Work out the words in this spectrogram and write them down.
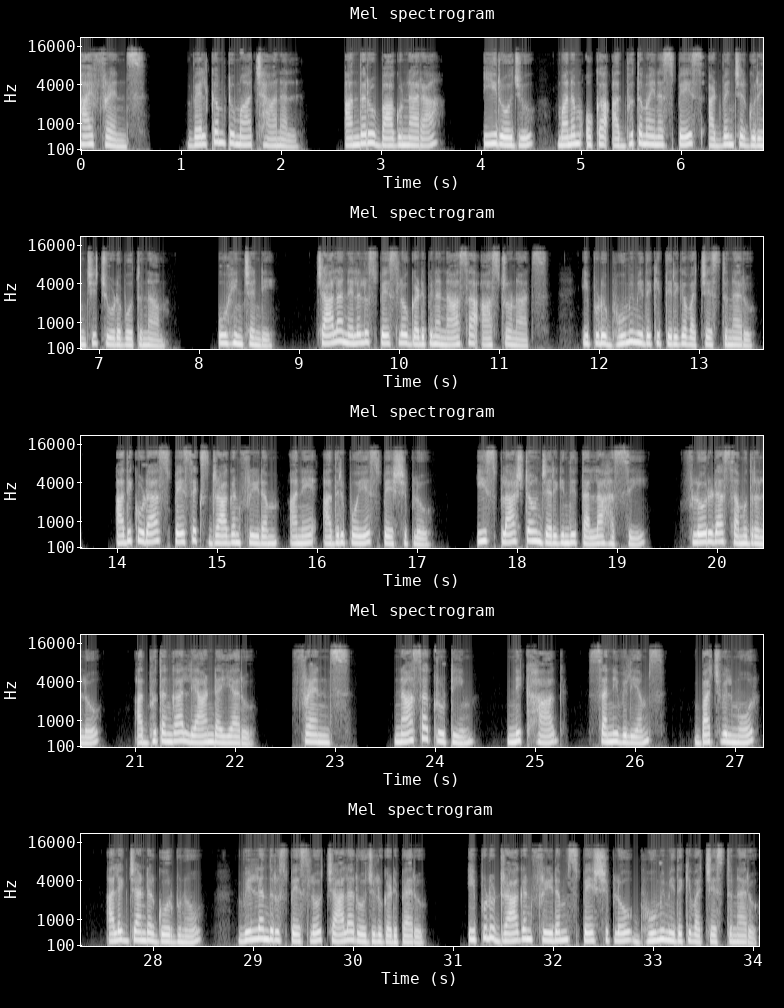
Hi friends. Welcome to మా channel. అందరూ బాగున్నారా? ఈరోజు మనం ఒక అద్భుతమైన స్పేస్ అడ్వెంచర్ గురించి చూడబోతున్నాం. ఊహించండి. చాలా నెలలు స్పేస్లో గడిపిన నాసా ఆస్ట్రోనాట్స్ ఇప్పుడు భూమి మీదకి తిరిగి వచ్చేస్తున్నారు. అది కూడా స్పేసెక్స్ డ్రాగన్ ఫ్రీడమ్ అనే అదిరిపోయే స్పేస్షిప్లో. ఈ స్ప్లాష్డౌన్ జరిగింది తల్లాహస్సీ ఫ్లోరిడా సముద్రంలో అద్భుతంగా ల్యాండ్ అయ్యారు. Friends NASA crew team Nick Hague Suni Williams Butch Wilmore Alexander Gorbunov వీళ్ళందరూ స్పేస్లో చాలా రోజులు గడిపారు. ఇప్పుడు డ్రాగన్ ఫ్రీడమ్ స్పేస్షిప్లో భూమి మీదకి వచ్చేస్తున్నారు.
